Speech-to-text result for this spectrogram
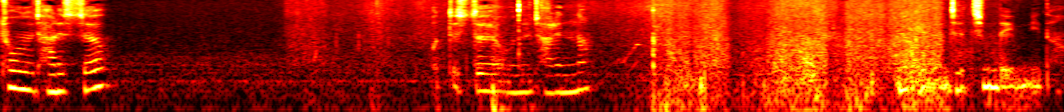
저 오늘 잘했어요? 어땠어요? 오늘 잘했나? 여기는 제 침대입니다.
